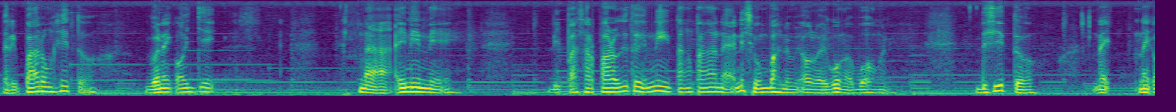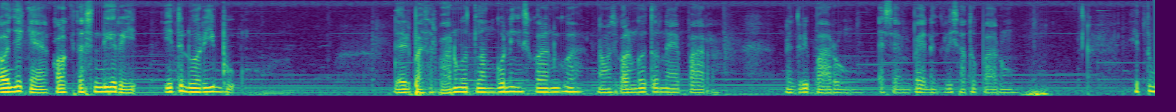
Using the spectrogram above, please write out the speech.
dari Parung situ gue naik ojek nah ini nih. Di pasar Parung itu ini tang tangannya ini sumpah demi Allah gue nggak bohong nih. Di situ naik naik ojeknya kalau kita sendiri itu 2000 dari pasar Parung ke Tulang Kuning sekolahan gue nama sekolahan gue tuh Nepar negeri Parung. SMP negeri satu Parung. Itu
